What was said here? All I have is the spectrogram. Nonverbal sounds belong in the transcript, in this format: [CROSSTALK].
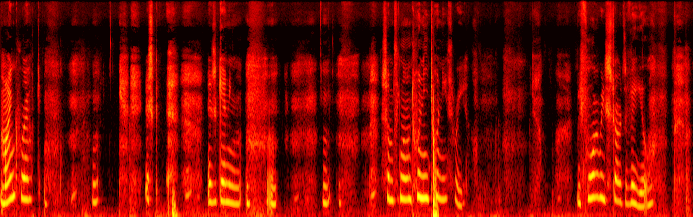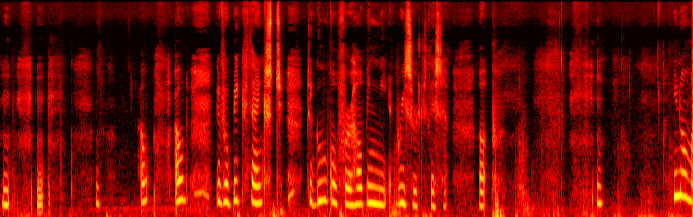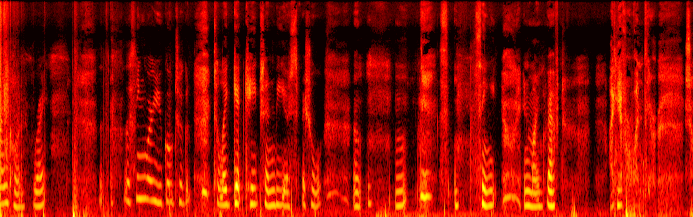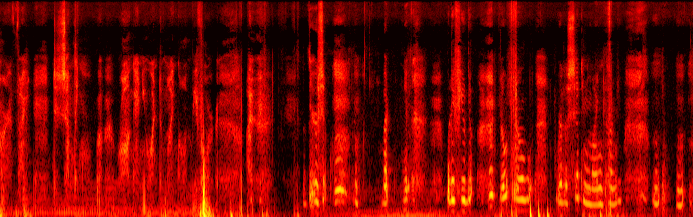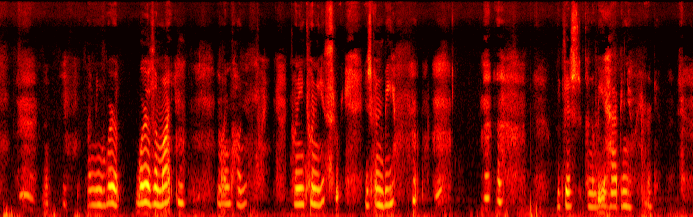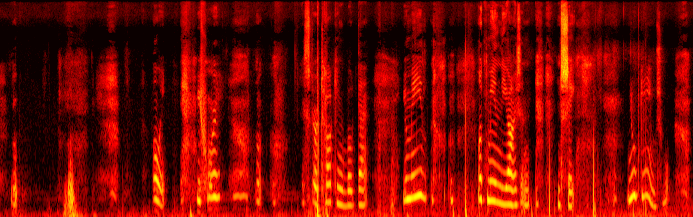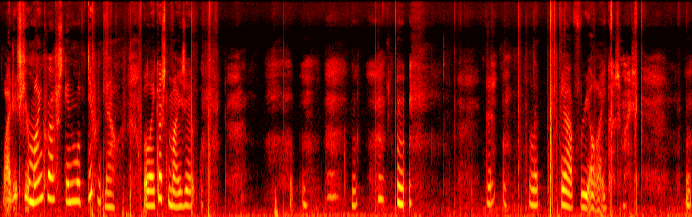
Minecraft is is getting something on 2023. Before we start the video, I'll, I'll give a big thanks to, to Google for helping me research this up. You know Minecon, right? The thing where you go to to like get capes and be a special um, mm, thing in Minecraft. I never went there. So if I did something wrong and you went to Minecon before, I, there's but but if you don't know where the second Minecon mm, mm, I mean, where where the mine Minecon 2023 is gonna be, [LAUGHS] which is gonna be a happy new year. Oh wait, [LAUGHS] before I, I start talking about that, you may look me in the eyes and, and say, "New games. Why does your Minecraft skin look different now?" Well, I customize it. Yeah, for real, I customize.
